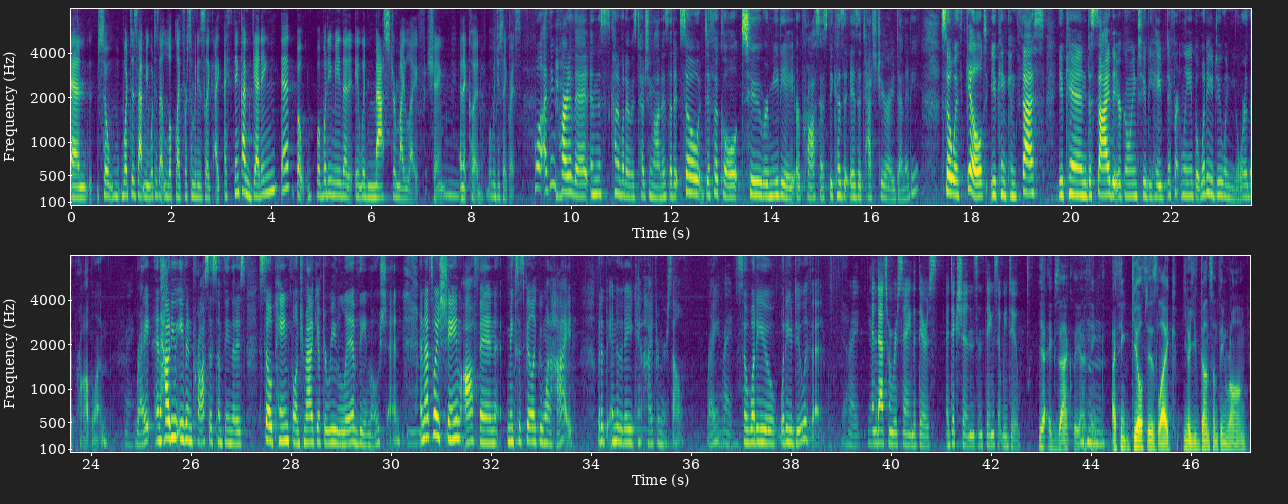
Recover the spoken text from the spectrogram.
And so, what does that mean? What does that look like for somebody who's like, I, I think I'm getting it, but but what do you mean that it, it would master my life? Shame, mm. and it could. What would you say, Grace? Well, I think part of it, and this is kind of what I was touching on, is that it's so difficult to remediate or process because it is attached to your identity. So with guilt, you can confess, you can decide that you're going to behave differently, but what do you do when you're the problem? Right. Right? And how do you even process something that is so painful and traumatic? You have to relive the emotion. And that's why shame often makes us feel like we want to hide. But at the end of the day, you can't hide from yourself, right? Right. So what do you what do you do with it? Right. And that's when we're saying that there's addictions and things that we do. Yeah, exactly. I think mm-hmm. I think guilt is like you know you've done something wrong,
